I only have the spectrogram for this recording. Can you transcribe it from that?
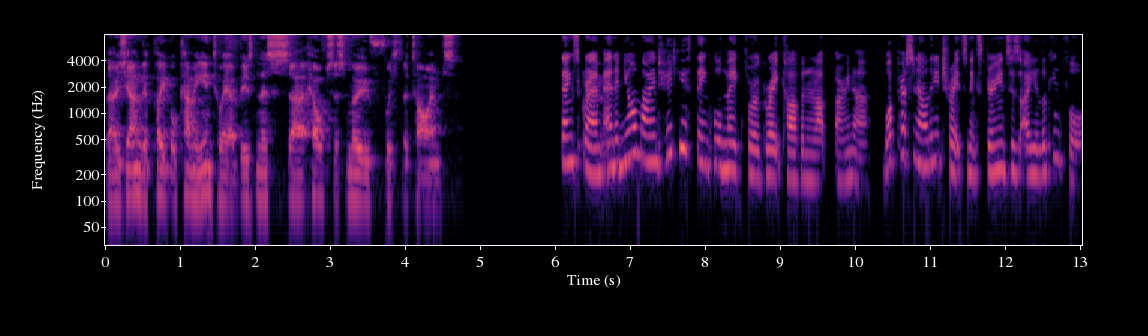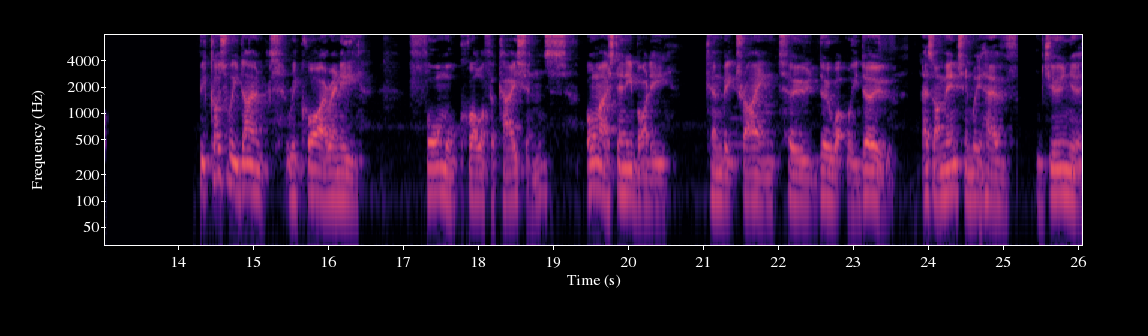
those younger people coming into our business uh, helps us move with the times. Thanks, Graham. And in your mind, who do you think will make for a great Carvin It Up owner? What personality traits and experiences are you looking for? Because we don't require any formal qualifications, almost anybody can be trained to do what we do. As I mentioned, we have junior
